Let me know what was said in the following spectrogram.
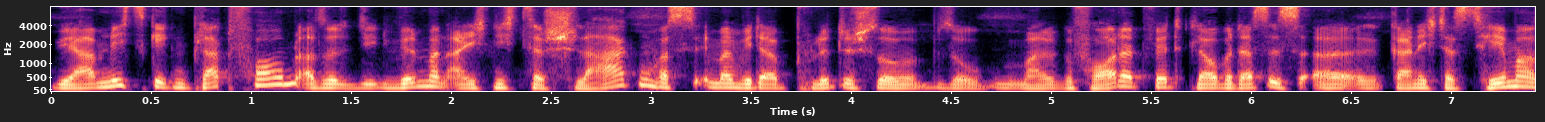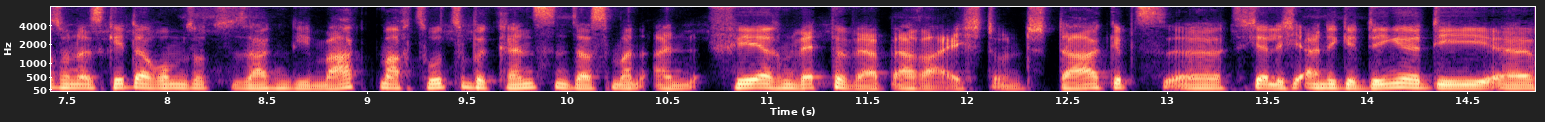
wir haben nichts gegen Plattformen, also die will man eigentlich nicht zerschlagen, was immer wieder politisch so, so mal gefordert wird. Ich glaube, das ist äh, gar nicht das Thema, sondern es geht darum, sozusagen die Marktmacht so zu begrenzen, dass man einen fairen Wettbewerb erreicht. Und da gibt's äh, sicherlich einige Dinge, die äh,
